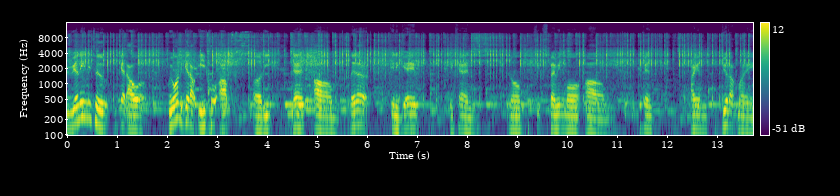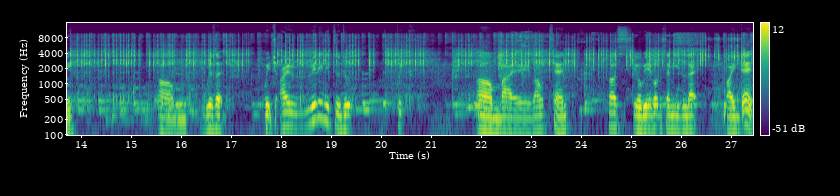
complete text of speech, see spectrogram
We really need to get our we want to get our eco up early. Then um later in the game we can you know keep spamming more um we can I can build up my um wizard which I really need to do quick um by round 10 because he'll be able to send me lead by then.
